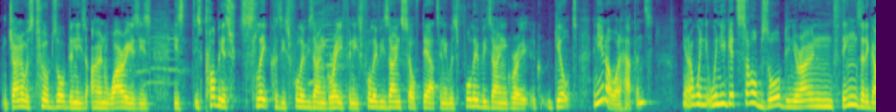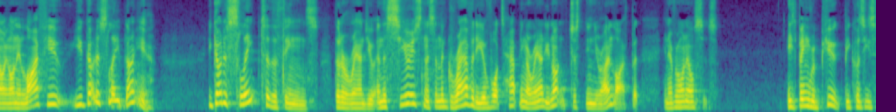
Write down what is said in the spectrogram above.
And Jonah was too absorbed in his own worries. He's, he's, he's probably asleep because he's full of his own grief and he's full of his own self doubts and he was full of his own guilt. And you know what happens. You know, when, when you get so absorbed in your own things that are going on in life, you, you go to sleep, don't you? You go to sleep to the things that are around you and the seriousness and the gravity of what's happening around you, not just in your own life, but in everyone else's. He's being rebuked because he's,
